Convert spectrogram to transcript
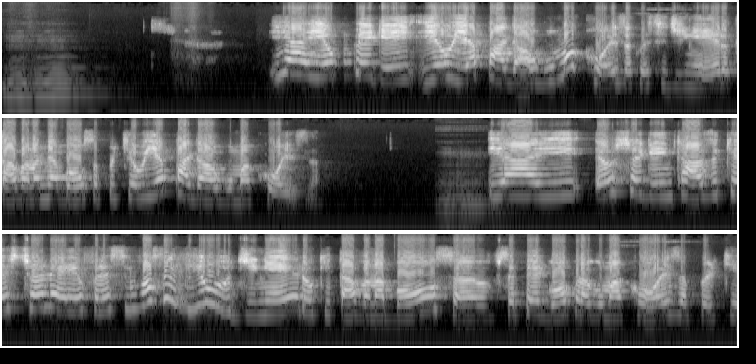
Uhum. E aí eu peguei e eu ia pagar alguma coisa com esse dinheiro, tava na minha bolsa porque eu ia pagar alguma coisa. Uhum. E aí eu cheguei em casa e questionei. Eu falei assim: você viu o dinheiro que tava na bolsa? Você pegou para alguma coisa? Porque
